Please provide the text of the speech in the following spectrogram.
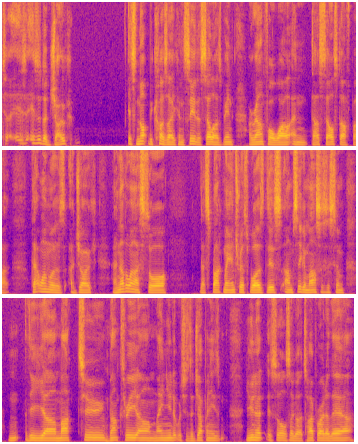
to is, is it a joke? It's not because I can see the seller has been around for a while and does sell stuff, but that one was a joke. Another one I saw that sparked my interest was this um, Sega Master System, the uh, Mark II, Mark III um, main unit, which is a Japanese unit. It's also got a typewriter there,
